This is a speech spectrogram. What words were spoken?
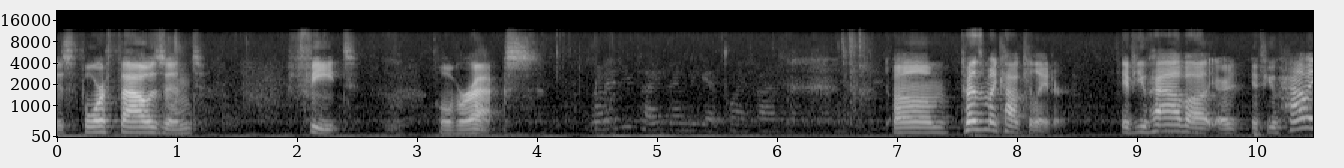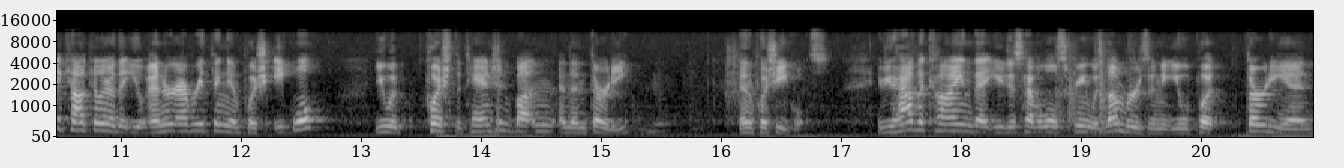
is 4,000 feet over x. What did you type in to get point five seven? Um, depends on my calculator. If you have a if you have a calculator that you enter everything and push equal, you would push the tangent button and then 30, and push equals. If you have the kind that you just have a little screen with numbers in it, you will put 30 in,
